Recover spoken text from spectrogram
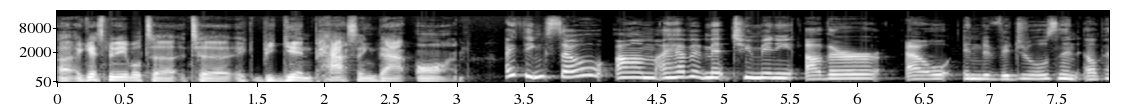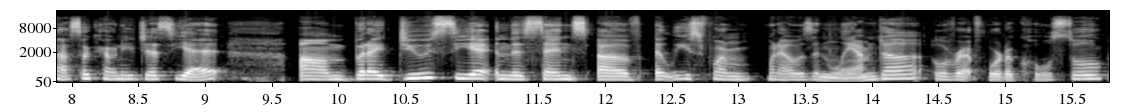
uh, I guess, been able to to begin passing that on? I think so. Um, I haven't met too many other out individuals in El Paso County just yet. Um, but I do see it in the sense of, at least from when I was in Lambda over at Florida Coastal,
